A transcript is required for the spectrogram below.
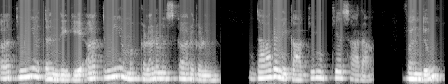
ಆತ್ಮೀಯ ತಂದೆಗೆ ಆತ್ಮೀಯ ಮಕ್ಕಳ ನಮಸ್ಕಾರಗಳು. ಧಾರಣೆಗಾಗಿ ಮುಖ್ಯ ಸಾರ. ಒಂದು,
